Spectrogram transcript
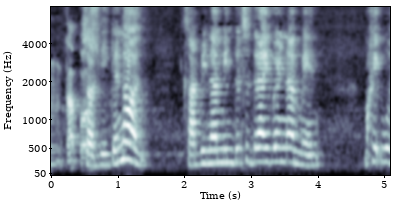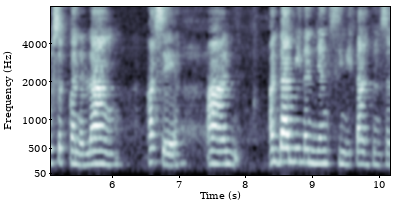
Mm, tapos, So, di ganon. Sabi namin dun sa driver namin, makiusap ka na lang. Kasi, an ang dami na niyang sinita dun sa,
